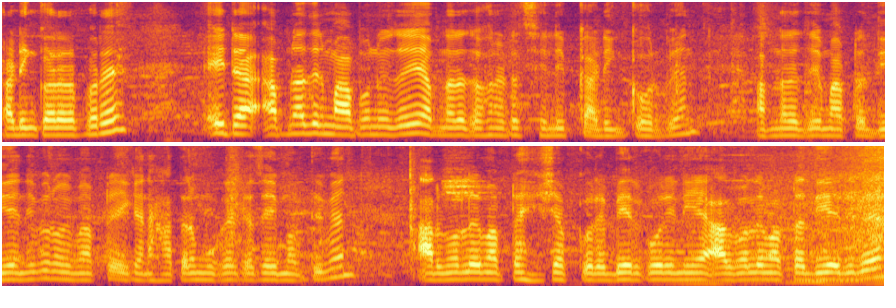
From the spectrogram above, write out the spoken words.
কাটিং করার পরে এইটা আপনাদের মাপ অনুযায়ী আপনারা যখন একটা স্লিপ কাটিং করবেন, আপনারা যে মাপটা দিয়ে নেবেন, ওই মাপটা এখানে হাতের মুখের কাছে এই মাপ দিবেন। আরমলের মাপটা হিসাব করে বের করে নিয়ে আরমলের মাপটা দিয়ে দিবেন।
